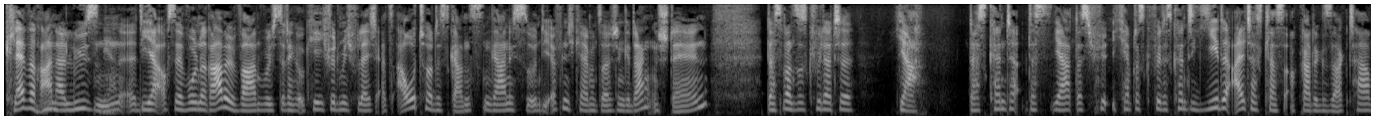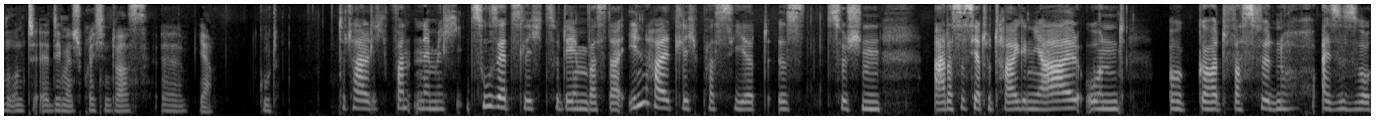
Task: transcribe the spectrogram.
clevere Analysen, äh, die ja auch sehr vulnerabel waren, wo ich so denke, okay, ich würde mich vielleicht als Autor des Ganzen gar nicht so in die Öffentlichkeit mit solchen Gedanken stellen, dass man so das Gefühl hatte, ja, das könnte, das, ja, das, ich, ich habe das Gefühl, das könnte jede Altersklasse auch gerade gesagt haben und äh, dementsprechend war es, äh, ja, gut. Total. Ich fand nämlich zusätzlich zu dem, was da inhaltlich passiert ist, zwischen, ah, das ist ja total genial und oh Gott, was für ein, also so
